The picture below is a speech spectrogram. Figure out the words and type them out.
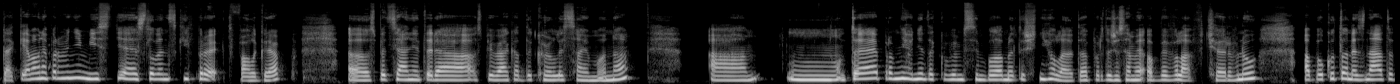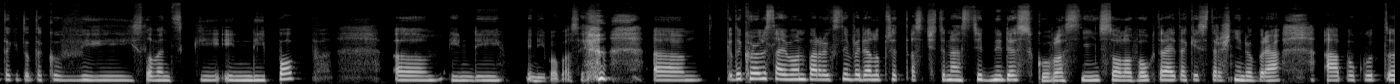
Tak já mám na prvním místě slovenský projekt Falgrab, uh, speciálně teda zpěváka The Curly Simona. A Mm, to je pro mě hodně takovým symbolem letošního léta, protože jsem je objevila v červnu a pokud to neznáte, tak je to takový slovenský indie pop, um, indie, indie pop asi. um, The Curly Simon paradoxně vydal před asi 14 dny desku vlastní solovou, která je taky strašně dobrá a pokud uh,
